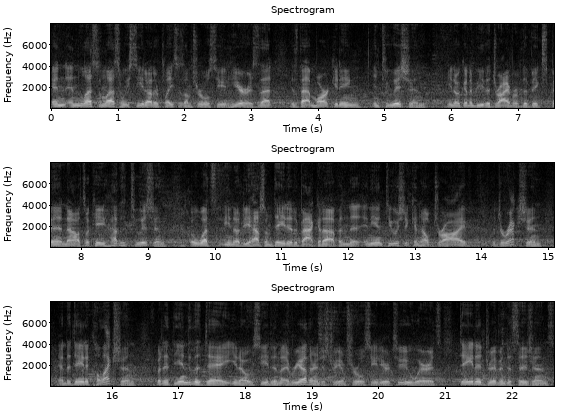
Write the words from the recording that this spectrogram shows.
And, and less and less, and we see it other places, I'm sure we'll see it here, is that, is that marketing intuition you know, going to be the driver of the big spin. Now it's okay, you have the intuition, but what's, you know, do you have some data to back it up? And the, and the intuition can help drive the direction and the data collection, but at the end of the day, you know, we see it in every other industry, I'm sure we'll see it here too, where it's data-driven decisions,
